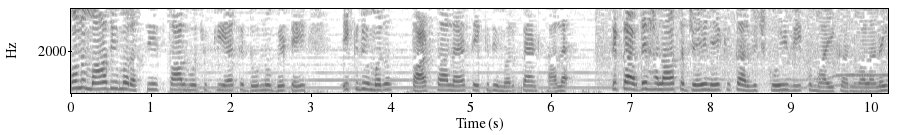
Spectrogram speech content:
ਹੁਣ ਮਾਂ ਦੀ ਉਮਰ 80 ਸਾਲ ਹੋ ਚੁੱਕੀ ਹੈ ਤੇ ਦੋਨੋਂ ਬੇਟੇ ਇੱਕ ਦੀ ਉਮਰ 67 ਸਾਲ ਹੈ ਤੇ ਇੱਕ ਦੀ ਉਮਰ 65 ਸਾਲ ਹੈ। ਤੇ ਘਰ ਦੇ ਹਾਲਾਤ ਅਜਿਹੇ ਨੇ ਕਿ ਘਰ ਵਿੱਚ ਕੋਈ ਵੀ ਕਮਾਈ ਕਰਨ ਵਾਲਾ ਨਹੀਂ।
